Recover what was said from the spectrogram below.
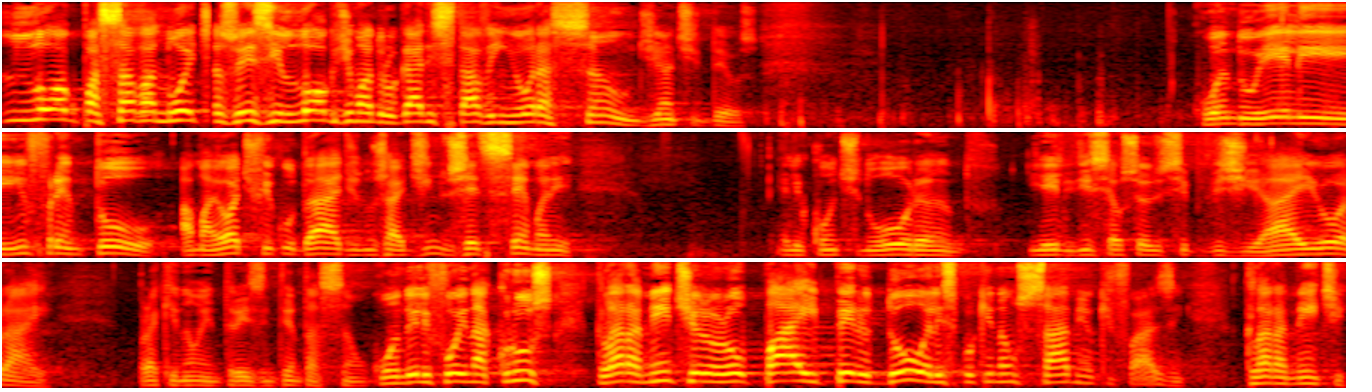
logo passava a noite, às vezes, e logo de madrugada estava em oração diante de Deus. Quando ele enfrentou a maior dificuldade no jardim de Getsemane, ele continuou orando e ele disse aos seus discípulos: Vigiai e orai, para que não entreis em tentação. Quando ele foi na cruz, claramente ele orou: Pai, perdoa-lhes, porque não sabem o que fazem. Claramente,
